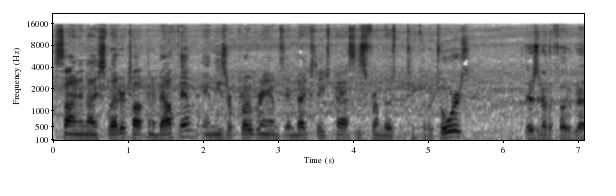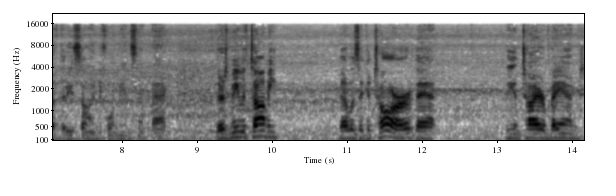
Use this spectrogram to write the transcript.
sign a nice letter talking about them, and these are programs and backstage passes from those particular tours. There's another photograph that he signed for me and sent back. There's me with Tommy. That was a guitar that the entire band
